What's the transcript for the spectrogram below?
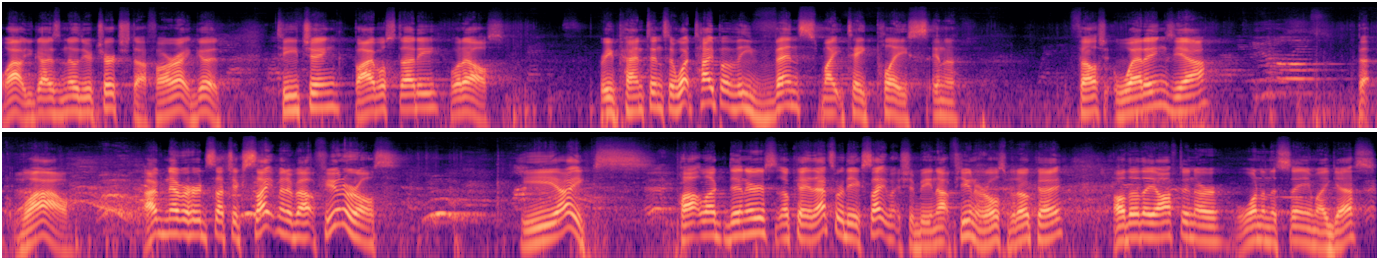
wow, you guys know your church stuff. All right, good. Teaching, Bible study, what else? Repentance. And what type of events might take place in a fellowship? Weddings, yeah? Wow. I've never heard such excitement about funerals. Yikes. Potluck dinners. Okay, that's where the excitement should be, not funerals, but okay. Although they often are one and the same, I guess.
